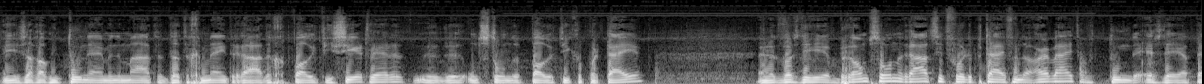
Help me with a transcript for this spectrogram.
En je zag ook in toenemende mate dat de gemeenteraden gepolitiseerd werden. Er ontstonden politieke partijen. En dat was de heer Bramson, raadslid voor de Partij van de Arbeid, of toen de SDAP.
